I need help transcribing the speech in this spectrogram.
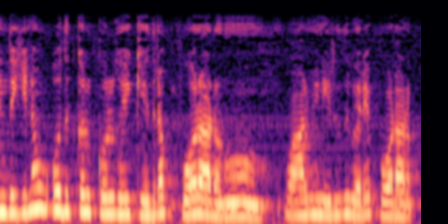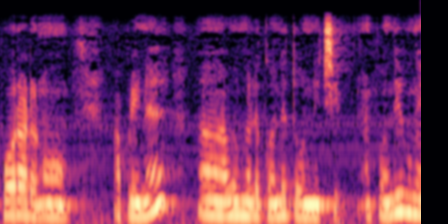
இந்த இன ஒதுக்கல் கொள்கைக்கு எதிராக போராடணும். வாழ்வின் இறுதி வரை போராட போராடணும். அப்படின்னு அவங்களுக்கு வந்து தோணுச்சு. அப்போ வந்து இவங்க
